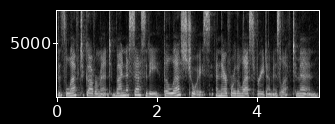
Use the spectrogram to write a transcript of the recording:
that's left to government, by necessity, the less choice, and therefore the less freedom, is left to men.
